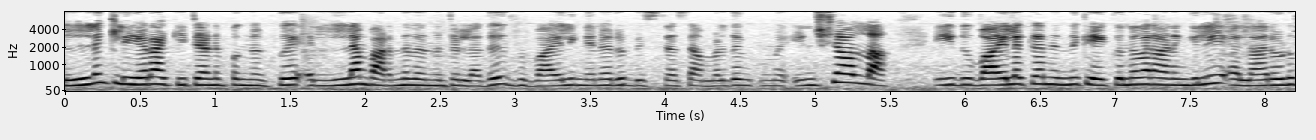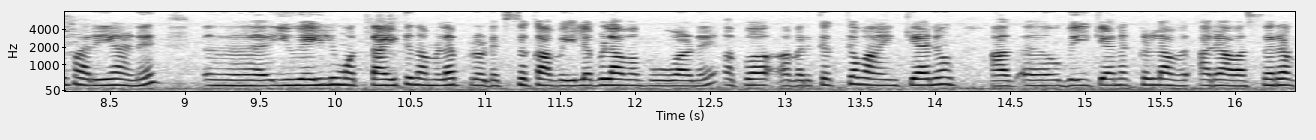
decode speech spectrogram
എല്ലാം ക്ലിയർ ആക്കിയിട്ടാണ് ഇപ്പം നിങ്ങൾക്ക് എല്ലാം പറഞ്ഞു തന്നിട്ടുള്ളത്. ദുബായിൽ ഇങ്ങനെ ഒരു ബിസിനസ് നമ്മളത് ഇൻഷാല്ല ഈ ദുബായിലൊക്കെ നിന്ന് കേൾക്കുന്നവരാണെങ്കിൽ എല്ലാവരോടും പറയാണ് യു എയിൽ മൊത്തമായിട്ട് നമ്മളെ പ്രൊഡക്ട്സ് ഒക്കെ അവൈലബിൾ ആവാൻ പോവാണ്. അപ്പോൾ അവർക്കൊക്കെ വാങ്ങിക്കാനും ഉപയോഗിക്കാനൊക്കെ ഉള്ള ഒരു അവസരം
